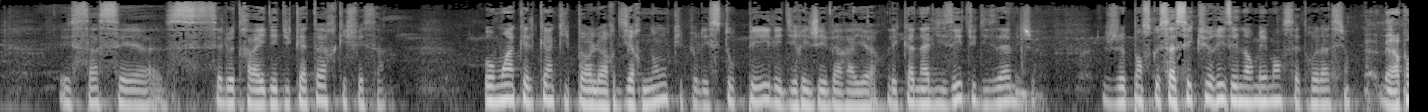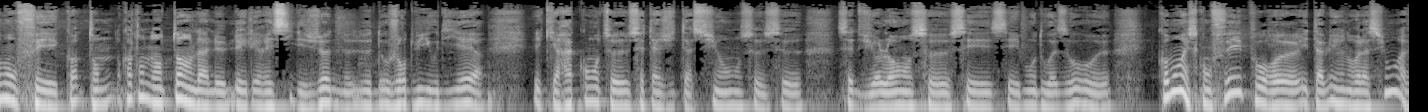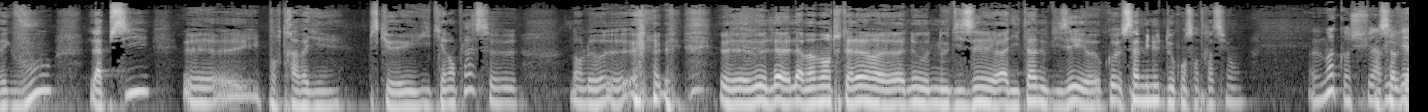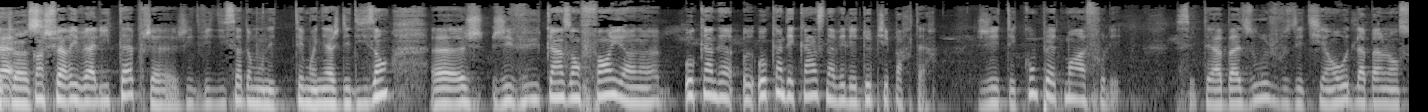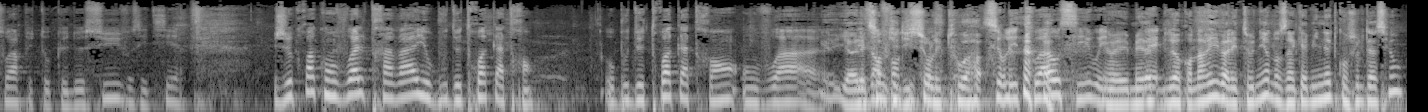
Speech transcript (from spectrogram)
Et ça, c'est le travail d'éducateur qui fait ça. Au moins quelqu'un qui peut leur dire non, qui peut les stopper, les diriger vers ailleurs, les canaliser, tu disais, mais je, pense que ça sécurise énormément cette relation. Mais alors comment on fait quand on, quand on entend là le- les, récits des jeunes d'aujourd'hui ou d'hier et qui racontent euh, cette agitation, ce, ce- cette violence, euh, ces, ces mots d'oiseau, euh, comment est-ce qu'on fait pour établir une relation avec vous, la psy, pour travailler? Parce qu'ils tiennent en place. Euh, dans le, euh, la, la maman tout à l'heure euh, nous, nous disait, Anita nous disait euh, cinq minutes de concentration. Moi, quand je suis arrivée à, classe. quand je suis arrivée à l'ITEP, j'ai dit ça dans mon témoignage des 10 ans, j'ai vu 15 enfants, il y en a, aucun, des- aucun des 15 n'avait les deux pieds par terre. J'ai été complètement affolée. C'était à Bazouge, vous étiez en haut de la balançoire plutôt que dessus, vous étiez... Je crois qu'on voit le travail au bout de 3-4 ans. Au bout de 3-4 ans, on voit... euh, Il y a les Alexandre qui dit sur les toits. Sur les toits aussi, oui. Oui, mais donc on arrive à les tenir dans un cabinet de consultation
